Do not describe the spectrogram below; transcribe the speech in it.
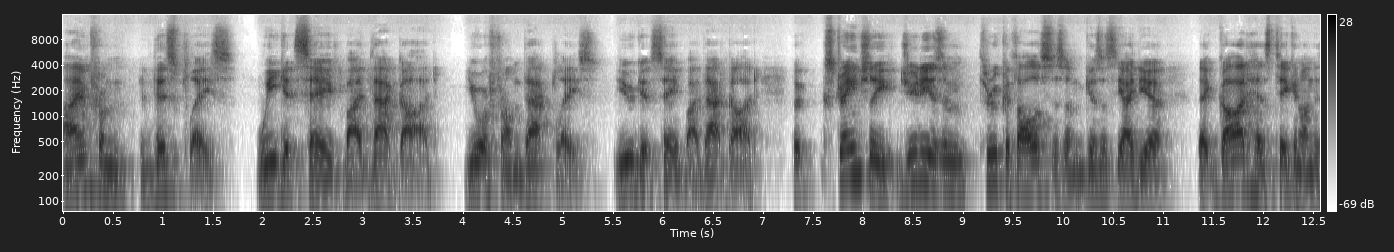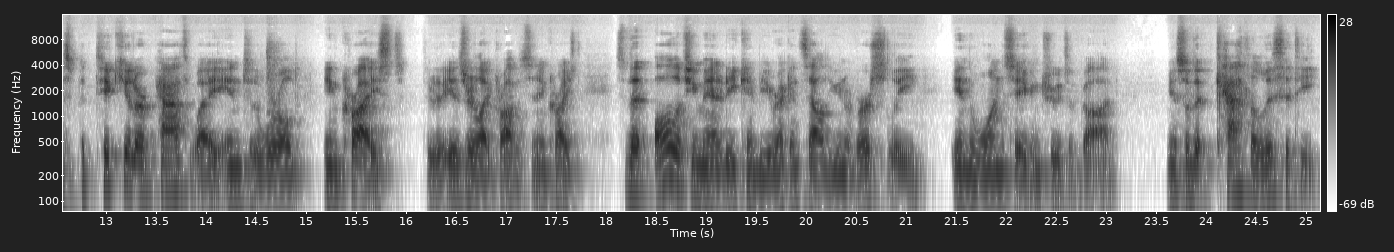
I'm from this place. We get saved by that God. You're from that place. You get saved by that God. But strangely, Judaism through Catholicism gives us the idea that God has taken on this particular pathway into the world in Christ through the Israelite prophets and in Christ, so that all of humanity can be reconciled universally in the one saving truths of God. You know, so that Catholicity,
